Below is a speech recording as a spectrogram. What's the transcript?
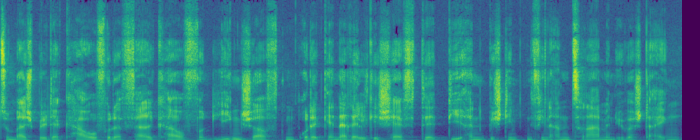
Zum Beispiel der Kauf oder Verkauf von Liegenschaften oder generell Geschäfte, die einen bestimmten Finanzrahmen übersteigen.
